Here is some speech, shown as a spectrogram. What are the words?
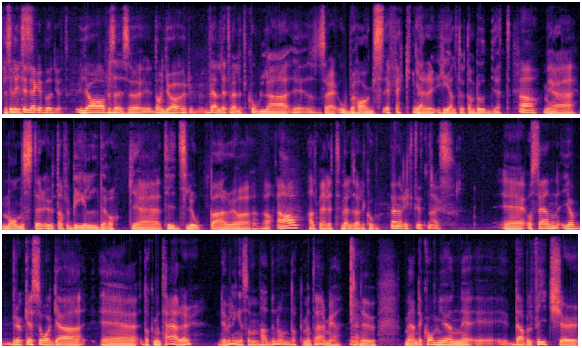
Det är lite lägre budget. Ja, precis. De gör väldigt, väldigt coola eh, sådär, obehagseffekter helt utan budget. Ja, Med monster utanför bild och eh, tidsloopar och ja, ja allt möjligt. Väldigt, väldigt cool. den är riktigt nice. Eh, och sen, jag brukar såga eh, dokumentärer. Det är väl ingen som hade någon dokumentär med Nej. nu. Men det kom ju en eh, double feature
